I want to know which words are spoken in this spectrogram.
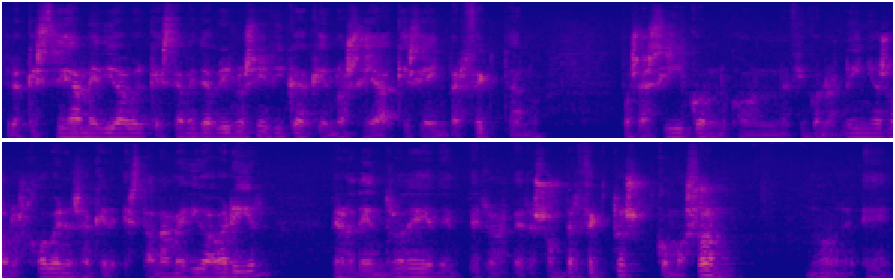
Pero que esté, a medio, que esté a medio abrir no significa que, no sea, que sea imperfecta. ¿no? Pues así con, con, con los niños o los jóvenes que están a medio abrir, pero dentro de, pero, pero, son perfectos como son. ¿no? Eh,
